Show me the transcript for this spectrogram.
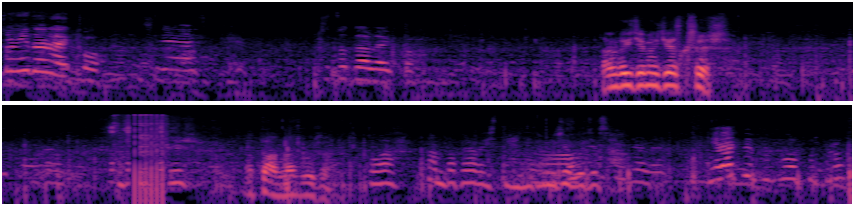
To niedaleko. Nie. Czy to daleko? Tam wyjdziemy, gdzie jest krzyż. A tam, na górze. Tam po prawej stronie, tam gdzie ludzie są. Nie lepiej by było po prostu.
